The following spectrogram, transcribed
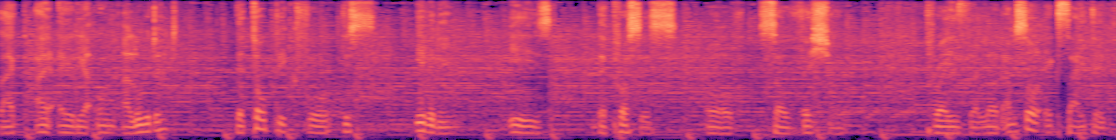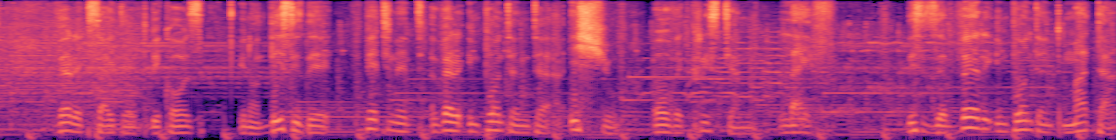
Like I earlier on alluded, the topic for this evening is the process of salvation. Praise the Lord. I'm so excited, very excited because you know this is the pertinent, very important uh, issue of a Christian life. This is a very important matter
